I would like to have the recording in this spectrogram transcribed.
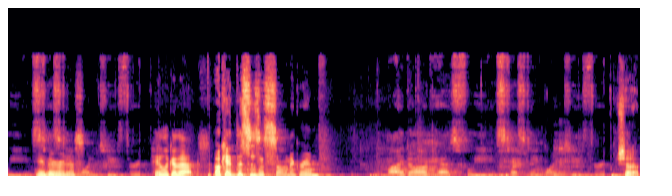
Fleas. Hey, there it is. One, two, three. Hey, look at that. Okay, this is a sonogram. My dog has fleas. Testing one, two, three. Shut up.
